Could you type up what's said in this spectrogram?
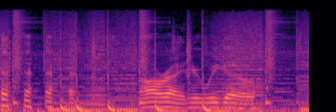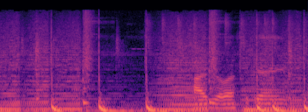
Alright, here we go. Hydra left the game.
